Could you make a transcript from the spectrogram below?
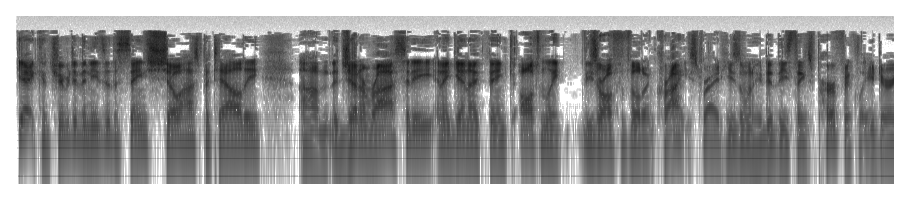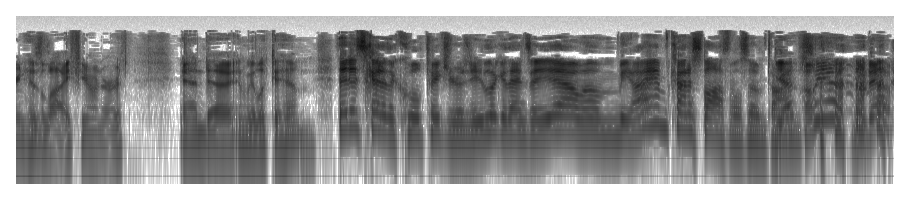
yeah, contribute to the needs of the saints, show hospitality, um, the generosity. And again, I think ultimately these are all fulfilled in Christ, right? He's the one who did these things perfectly during his life here on earth. And uh, and we look to him. That is kind of the cool picture. Is you look at that and say, "Yeah, well, me, I am kind of slothful sometimes." Yeah. sometimes." Oh, yeah. No doubt.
